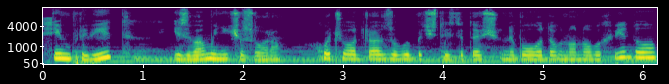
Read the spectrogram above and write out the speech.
Всім привіт! І з вами Нічозора. Хочу одразу вибачитись за те, що не було давно нових відео.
